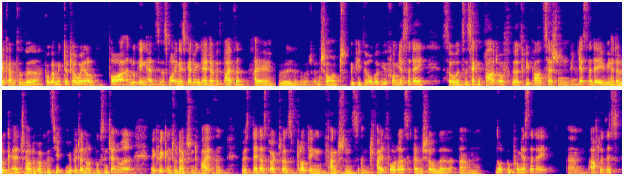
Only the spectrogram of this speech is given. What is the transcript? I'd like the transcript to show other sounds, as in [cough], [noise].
Welcome to the programming tutorial for looking at small angle scattering data with Python. I will in short repeat the overview from yesterday. So it's the second part of the three-part session. Yesterday we had a look at how to work with Jupyter notebooks in general, a quick introduction to Python with data structures, plotting, functions, and file folders. I will show the um, notebook from yesterday um, after this.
